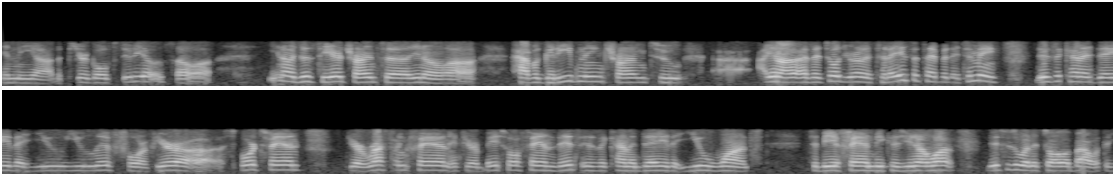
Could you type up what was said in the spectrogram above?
in the uh, the Pure Gold Studios. So uh, you know, just here trying to you know uh, have a good evening, trying to. Uh, you know, as I told you earlier, today is the type of day. To me, this is the kind of day that you you live for. If you're a, a sports fan, if you're a wrestling fan, if you're a baseball fan, this is the kind of day that you want to be a fan because you know what? This is what it's all about with the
